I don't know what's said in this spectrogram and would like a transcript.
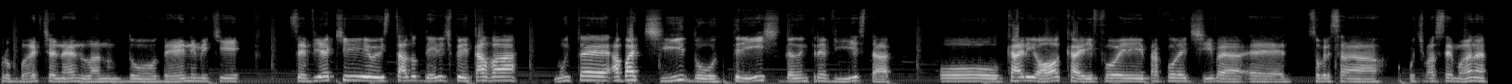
pro Butcher, né, lá no do The Enemy, que você via que o estado dele, tipo, ele tava muito é, abatido, triste, dando entrevista. O Carioca, ele foi pra coletiva é, sobre essa última semana,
